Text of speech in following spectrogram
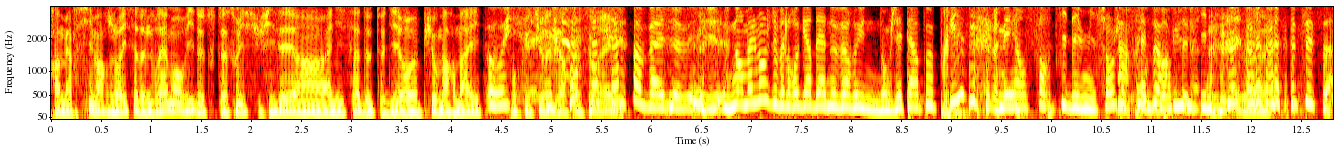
Ah, merci Marjorie, ça donne vraiment envie. De toute façon, il suffisait, hein, Anissa, de te dire Pio Marmaille Oui. pour que tu réserves ta soirée. Ah bah, j'avais- je- normalement, je devais le regarder à 9h01, donc j'étais un peu prise, mais en sortie d'émission, je À serai devant ce 11h01. film. c'est ça.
